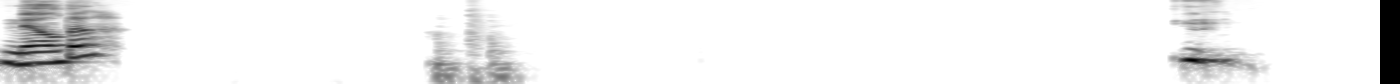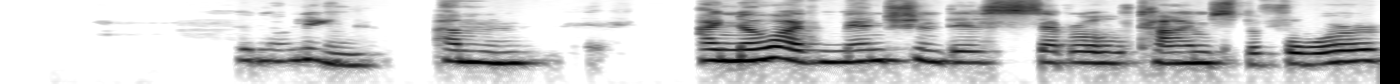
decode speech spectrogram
Nelda? Good morning. Um, I know I've mentioned this several times before,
